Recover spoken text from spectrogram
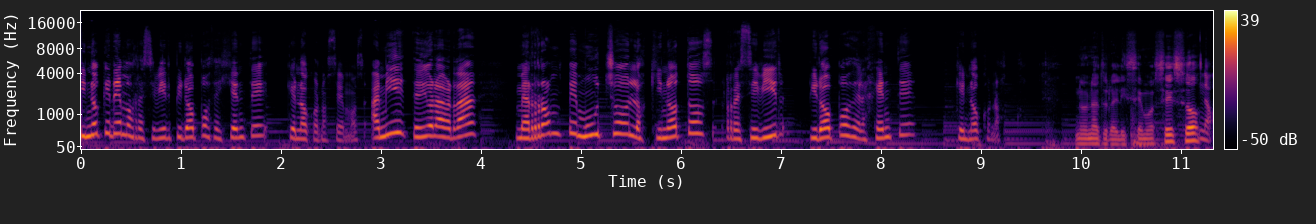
y no queremos recibir piropos de gente que no conocemos. A mí, te digo la verdad, me rompe mucho los quinotos recibir piropos de la gente que no conozco. No naturalicemos eso. No.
